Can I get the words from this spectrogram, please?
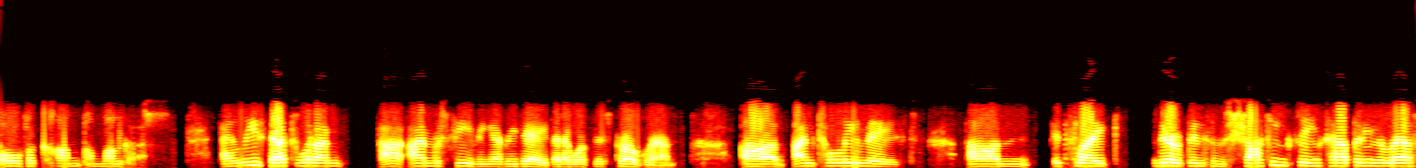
overcome among us. At least that's what I'm I, I'm receiving every day that I work this program. Um, I'm totally amazed. Um, it's like there have been some shocking things happening the last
